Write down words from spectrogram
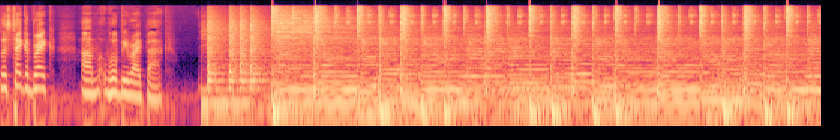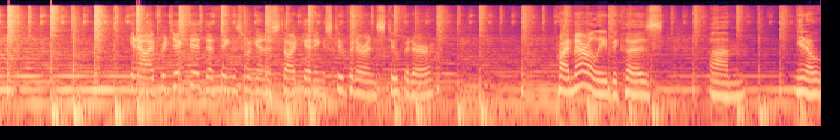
let's take a break. Um, we'll be right back. I predicted that things were going to start getting stupider and stupider, primarily because, um, you know,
